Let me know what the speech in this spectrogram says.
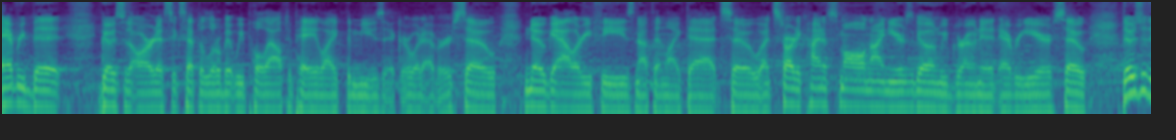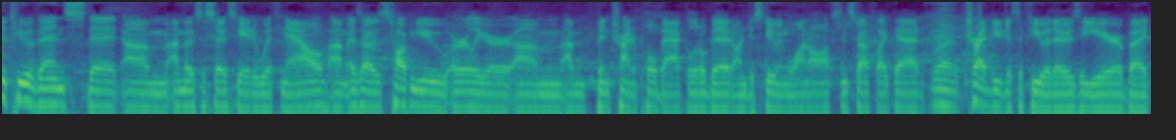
every bit goes to the artist except a little bit we pull out to pay like the music or whatever. So no gallery fees nothing like that. So it started kind of small nine years ago and we've grown it every year. So those are the two events that um, i'm most associated with now. Um, as i was talking to you earlier um, i've been trying to pull back a little bit on just doing one-offs and stuff like that. Right. try to do just a few of those a year but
